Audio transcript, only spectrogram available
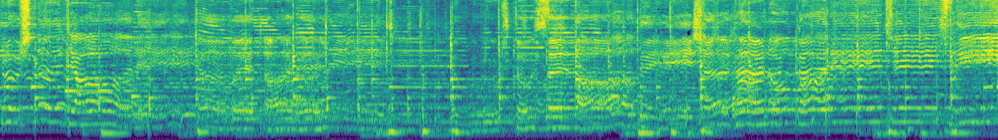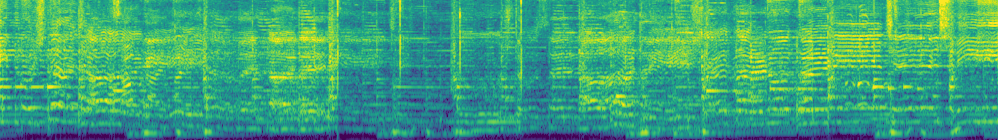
કૃષ્ણ જ્યારે અવતારે દુષ્ટો સદા દ્વેષ ઘણો કરે છે શ્રી કૃષ્ણ જ્યારે અવતારે દુષ્ટો સદા દ્વેષ ઘણો કરે છે શ્રી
